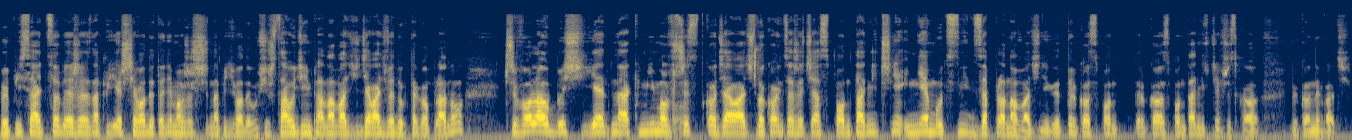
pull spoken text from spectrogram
wypisać sobie, że napijesz się wody, to nie możesz się napić wody. Musisz cały dzień planować i działać według tego planu. Czy wolałbyś jednak mimo Mhm. wszystko działać do końca życia spontanicznie i nie móc nic zaplanować nigdy, tylko, spon, tylko spontanicznie wszystko wykonywać?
